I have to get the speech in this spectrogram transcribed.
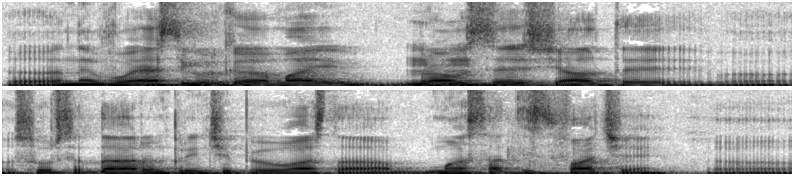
uh, nevoia. Sigur că mai browsez mm-hmm. și alte uh, surse, dar în principiu asta mă satisface. Uh,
